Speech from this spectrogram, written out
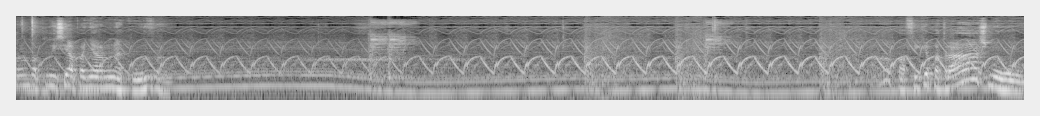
Agora anda a polícia a apanhar-me na curva. Opa, fica para trás, meu.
